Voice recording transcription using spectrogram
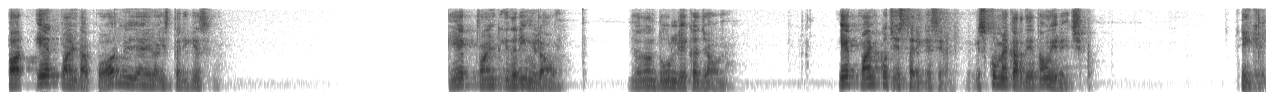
और एक पॉइंट आपको और मिल जाएगा इस तरीके से। एक पॉइंट इधर ही मिलाओ, ज़्यादा दूर लेकर जाओ ना। एक पॉइंट कुछ इस तरीके से इसको मैं कर देता हूँ इरेज ठीक है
